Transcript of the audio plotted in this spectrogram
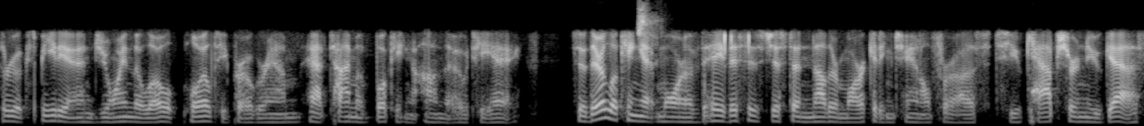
through Expedia and join the lo- loyalty program at time of booking on the OTA. So they're looking at more of, hey, this is just another marketing channel for us to capture new guests,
